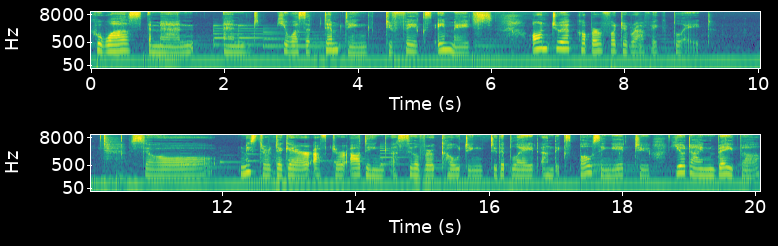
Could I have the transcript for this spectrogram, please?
who was a man and he was attempting to fix images onto a copper photographic plate. So, Mr. Daguerre, after adding a silver coating to the plate and exposing it to iodine vapor,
